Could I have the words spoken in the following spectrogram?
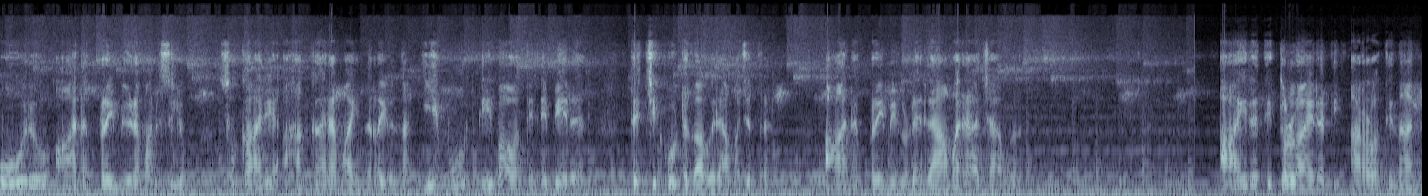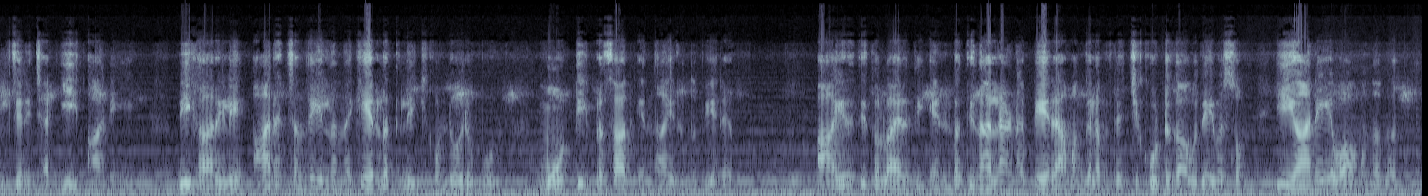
ഓരോ ആനപ്രേമിയുടെ മനസ്സിലും സ്വകാര്യ അഹങ്കാരമായി നിറയുന്ന ഈ മൂർത്തിഭാവത്തിന്റെ പേര് തെച്ചിക്കോട്ടുകാവ് രാമചന്ദ്രൻ ആനപ്രേമികളുടെ രാമരാജാവ്. ആയിരത്തി തൊള്ളായിരത്തി അറുപത്തിനാലിൽ ജനിച്ച ഈ ആനയെ ബീഹാറിലെ ആനച്ചന്തയിൽ നിന്ന് കേരളത്തിലേക്ക് കൊണ്ടുവരുമ്പോൾ മോട്ടി പ്രസാദ് എന്നായിരുന്നു പേര്. ആയിരത്തി തൊള്ളായിരത്തി എൺപത്തിനാലിലാണ് പേരാമംഗലം തെച്ചിക്കോട്ടുകാവ് ദേവസ്വം ഈ ആനയെ വാങ്ങുന്നത്.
